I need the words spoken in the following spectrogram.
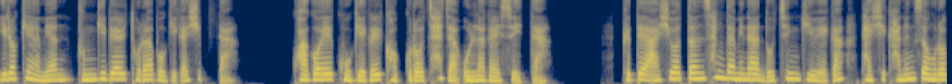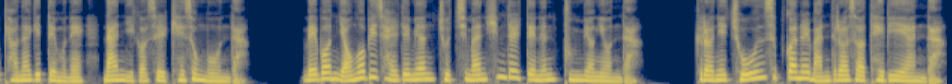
이렇게 하면 분기별 돌아보기가 쉽다. 과거의 고객을 거꾸로 찾아 올라갈 수 있다. 그때 아쉬웠던 상담이나 놓친 기회가 다시 가능성으로 변하기 때문에 난 이것을 계속 모은다. 매번 영업이 잘 되면 좋지만 힘들 때는 분명히 온다. 그러니 좋은 습관을 만들어서 대비해야 한다.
